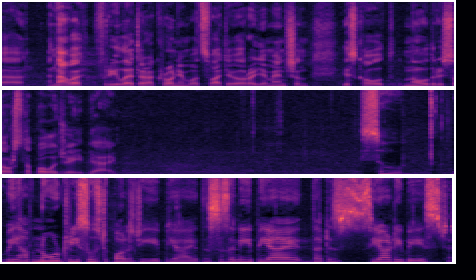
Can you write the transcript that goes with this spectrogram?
uh, another three-letter acronym what Swati already mentioned is called Node Resource Topology API. So we have Node Resource Topology API. This is an API that is CRD based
